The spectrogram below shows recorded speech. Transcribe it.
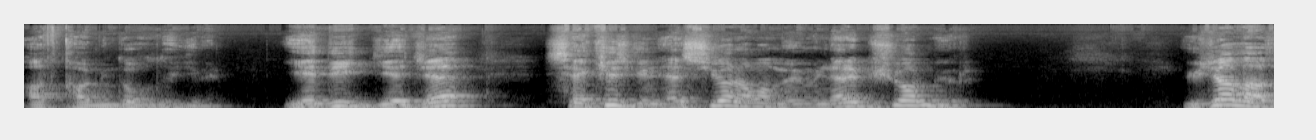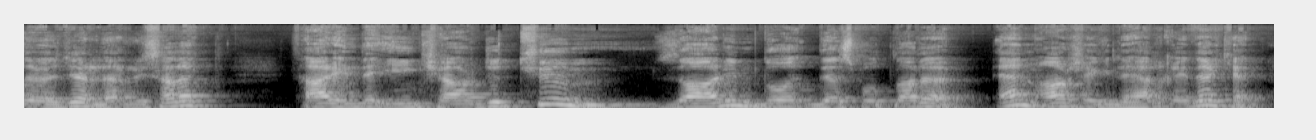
Ad kavminde olduğu gibi. Yedi gece sekiz gün esiyor ama müminlere bir şey olmuyor. Yüce Allah Azze ve Celle Risalet tarihinde inkarcı tüm zalim despotları en ağır şekilde helak ederken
